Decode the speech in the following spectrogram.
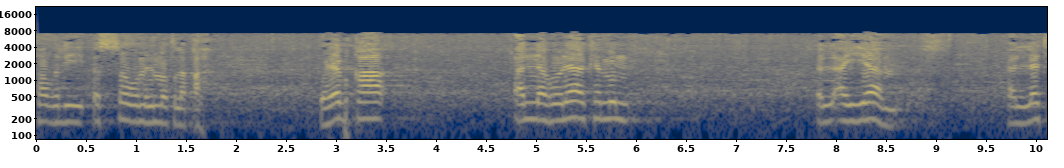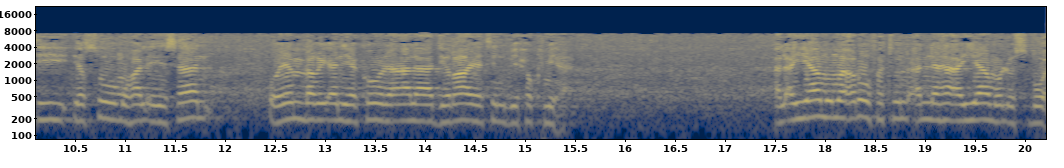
فضل الصوم المطلقة. ويبقى أن هناك من الأيام التي يصومها الإنسان وينبغي أن يكون على دراية بحكمها. الأيام معروفة أنها أيام الأسبوع.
